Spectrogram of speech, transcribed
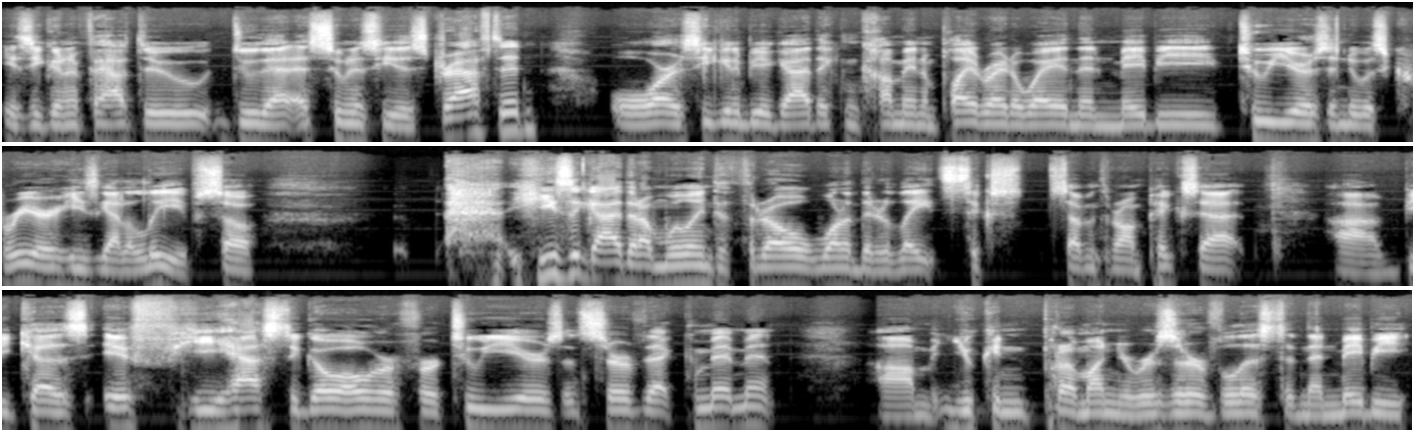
Is he going to have to do that as soon as he is drafted, or is he going to be a guy that can come in and play right away, and then maybe two years into his career he's got to leave? So he's a guy that I'm willing to throw one of their late sixth, seventh round picks at uh, because if he has to go over for two years and serve that commitment, um, you can put him on your reserve list, and then maybe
